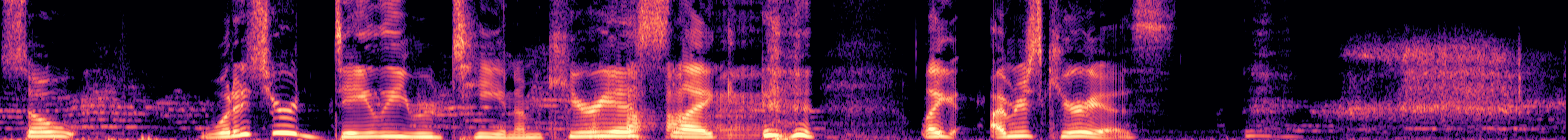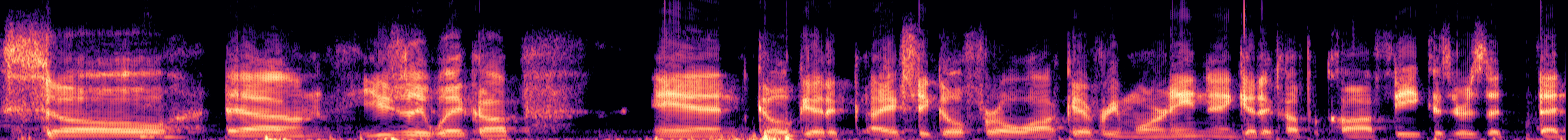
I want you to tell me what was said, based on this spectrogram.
So, what is your daily routine? I'm curious. Like, like I'm just curious. So um, usually wake up and go get a. I actually go for a walk every morning and get a cup of coffee because there's a that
